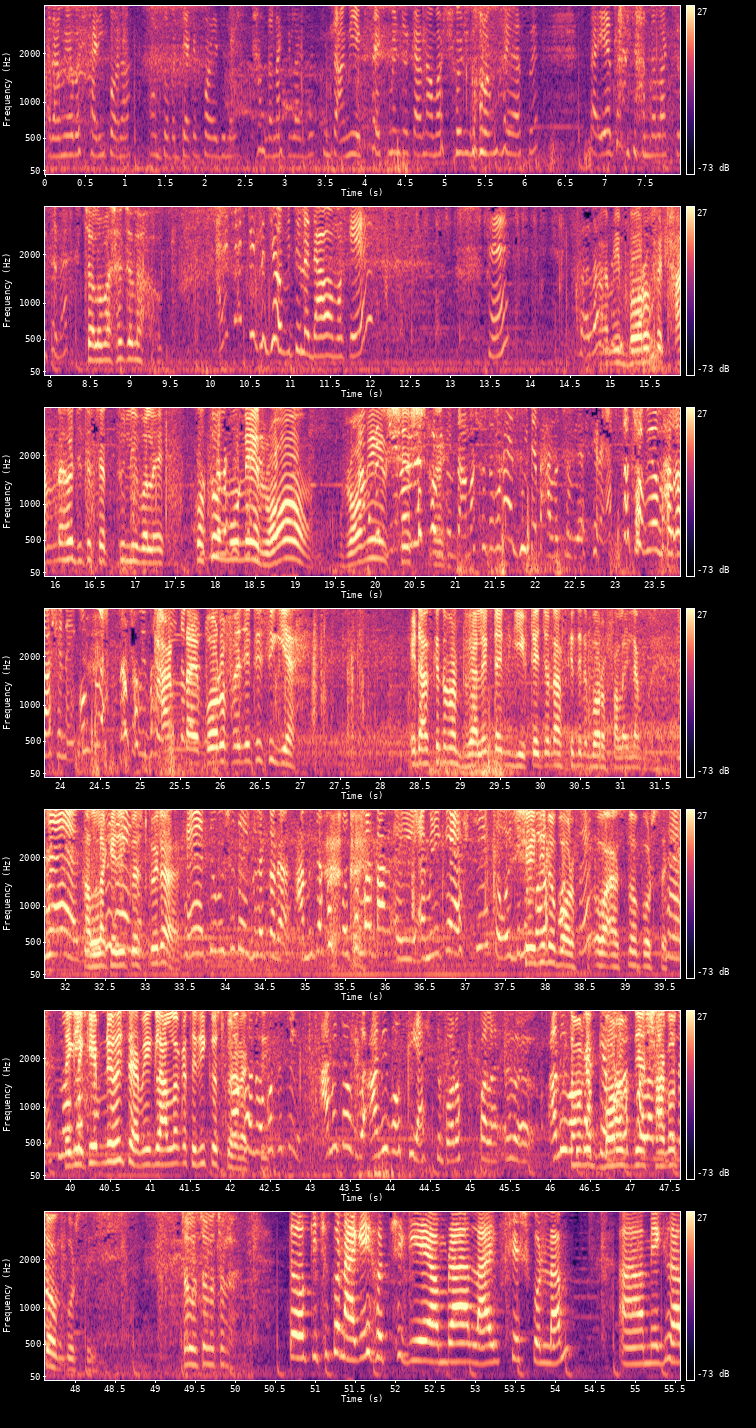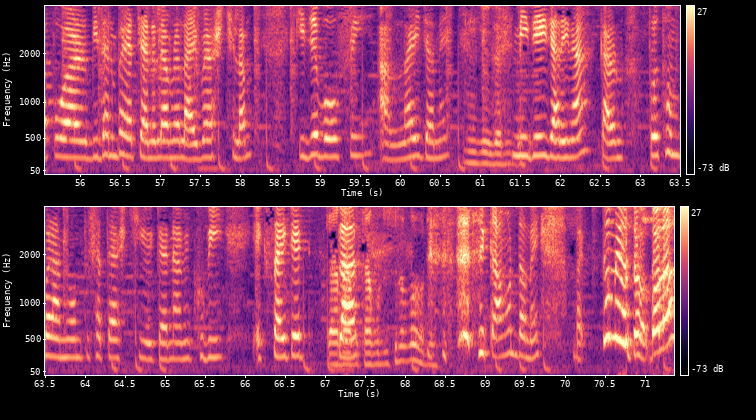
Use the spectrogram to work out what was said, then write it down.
আর আমি আবার শাড়ি পরা অন্ত আবার জ্যাকেট পরাই দিল। ঠান্ডা নাকি লাগবে? কিন্তু আমি এক্সাইটমেন্টের কারণে আমার শরীর গরম হয়ে আছে। তাই এত ঠান্ডা লাগতেছে না। চলো বাসায় চলো। আরে একটু ছবি তুলে দাও আমাকে। হ্যাঁ? আমি বরফে ঠান্ডা হয়ে যেতেছে তুলি বলে কত মনে রং। রঙের শেষ জীবনে ছবি নাই। তুলতে আমার শুধু দুইটা ভালো ছবি আসছে একটা ছবিও ভালো আসে নাই। একটা ছবি ভালো তুলতে ঠান্ডায় বরফে যেতেছি গিয়া। এটা আজকে তোমার ভ্যালেন্টাইন গিফট এর জন্য আজকে দিনে বরফ ফালাইলাম। হ্যাঁ আল্লাহকে এগুলো- কইরা? হ্যাঁ তুমি শুধু এগুলো করো। আমি যখন প্রথমবার এই আমেরিকায় আসছি তো ওই দিন সেই দিনও বরফ ও স্নো পড়ছে। হ্যাঁ, দেখলে কেমনে হয়েছে? আমি এগুলো আল্লাহর কাছে রিকোয়েস্ট করে রাখছি। আমি তো আমি বলছি আজকে বরফ পালা আমি বলছি আজকে বরফ দিয়ে স্বাগতম করছি। চলো চলো চলো। তো কিছুক্ষণ আগেই হচ্ছে গিয়ে আমরা লাইভ শেষ করলাম। মেঘলা আপু আর বিধান ভাইয়ের চ্যানেলে আমরা লাইভে আসছিলাম। কি যে বলছি আল্লাহ জানে। নিজেই জানি না। কারণ প্রথমবার আমি অন্তুর সাথে আসছি ওই কারণে আমি খুবই এক্সাইটেড প্লাস কামড় দাও নাই বাট তুমিও তো বলো।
